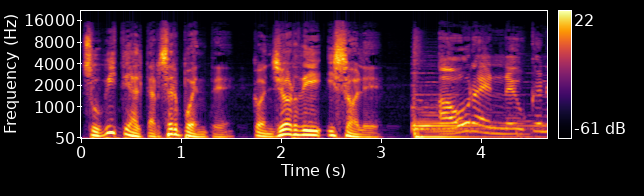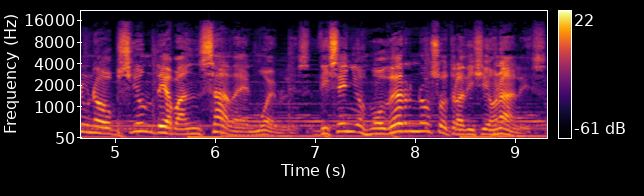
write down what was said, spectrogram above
Subite al tercer puente con Jordi y Sole. Ahora en Neuquén una opción de avanzada en muebles, diseños modernos o tradicionales.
